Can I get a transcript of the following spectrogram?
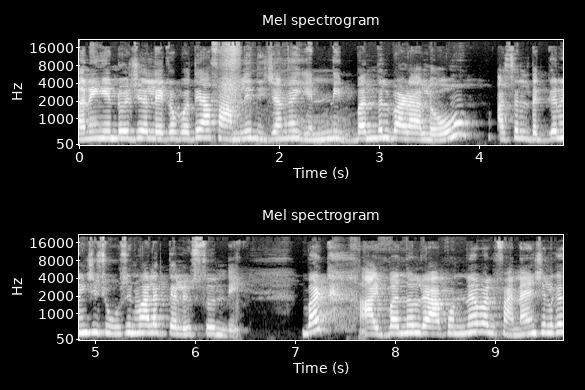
అర్నింగ్ ఇండివిజువల్ లేకపోతే ఆ ఫ్యామిలీ నిజంగా ఎన్ని ఇబ్బందులు పడాలో అసలు దగ్గర నుంచి చూసిన వాళ్ళకి తెలుస్తుంది. బట్ ఆ ఇబ్బందులు రాకుండా వాళ్ళు ఫైనాన్షియల్గా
